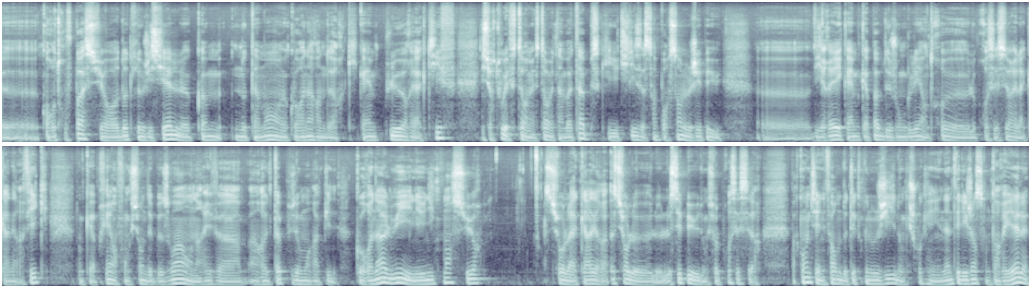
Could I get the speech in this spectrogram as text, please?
euh, qu'on retrouve pas sur d'autres logiciels comme notamment euh, Corona Render, qui est quand même plus réactif, et surtout FStorm. FStorm est imbattable parce qu'il utilise à 100% le GPU. Euh, Viré est quand même capable de jongler entre le processeur et la carte graphique, donc après, en fonction des besoins, on arrive à un résultat plus ou moins rapide. Corona, lui, il est uniquement sur sur, la carrière, euh, sur le, CPU, donc sur le processeur. Par contre, il y a une forme de technologie, donc je crois qu'il y a une intelligence en temps réel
